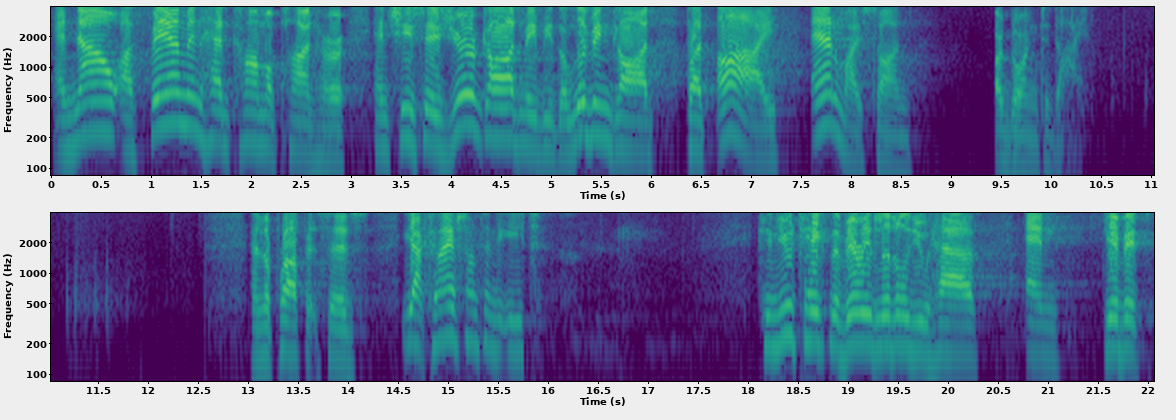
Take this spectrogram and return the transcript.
and now a famine had come upon her. And she says, Your God may be the living God, but I and my son are going to die. And the prophet says, Yeah, can I have something to eat? Can you take the very little you have and give it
